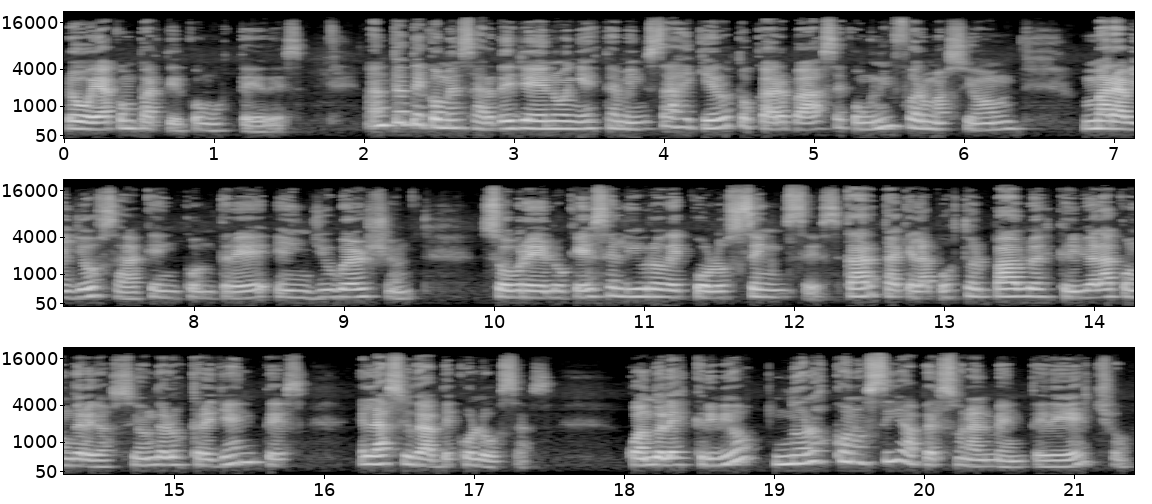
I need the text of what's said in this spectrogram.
lo voy a compartir con ustedes. Antes de comenzar de lleno en este mensaje, quiero tocar base con una información maravillosa que encontré en YouVersion sobre lo que es el libro de Colosenses, carta que el apóstol Pablo escribió a la congregación de los creyentes en la ciudad de Colosas. Cuando le escribió, no los conocía personalmente, de hecho,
